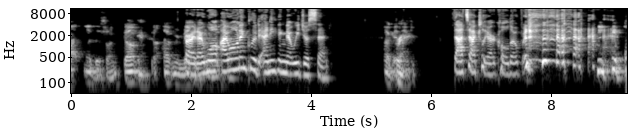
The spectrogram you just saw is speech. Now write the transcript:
not, not this one. Don't, Yeah. don't have me. All right, I won't I won't include anything that we just said. Okay. Right. That's actually our cold open. and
